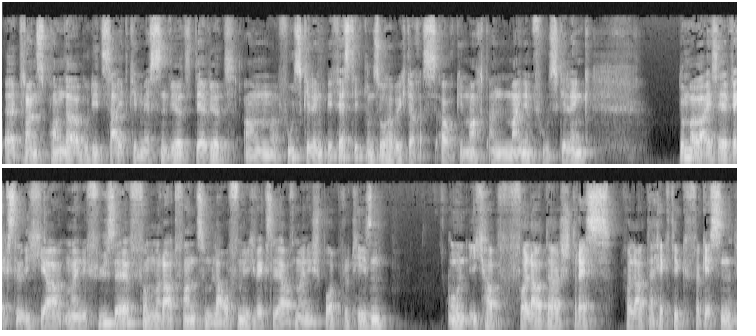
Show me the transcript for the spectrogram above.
äh, Transponder, wo die Zeit gemessen wird, der wird am Fußgelenk befestigt. Und so habe ich das auch gemacht an meinem Fußgelenk. Dummerweise wechsle ich ja meine Füße vom Radfahren zum Laufen. Ich wechsle ja auf meine Sportprothesen. Und ich habe vor lauter Stress, vor lauter Hektik vergessen,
